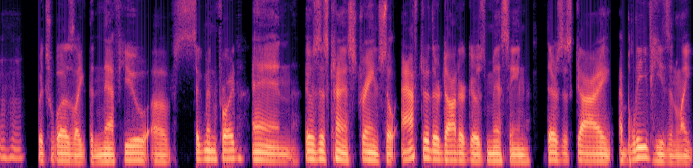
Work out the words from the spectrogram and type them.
Mm-hmm. which was like the nephew of Sigmund Freud. And it was just kind of strange. So after their daughter goes missing, there's this guy, I believe he's in like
